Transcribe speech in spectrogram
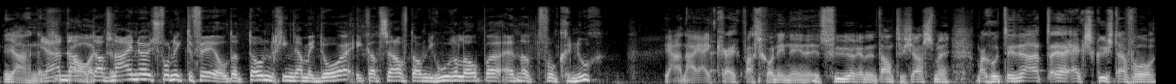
Ja, net- Ja, dat, dat naaineus vond ik te veel. Dat toon ging daarmee door. Ik had zelf dan die hoeren lopen en dat vond ik genoeg. Ja, nou ja, ik, ik was gewoon in, in het vuur en het enthousiasme. Maar goed, inderdaad, eh, excuus daarvoor.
